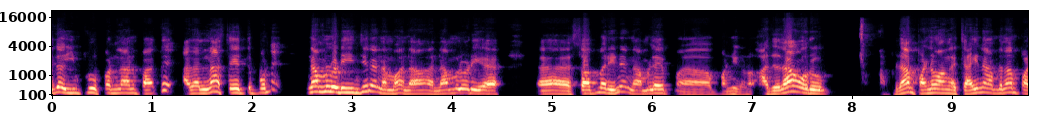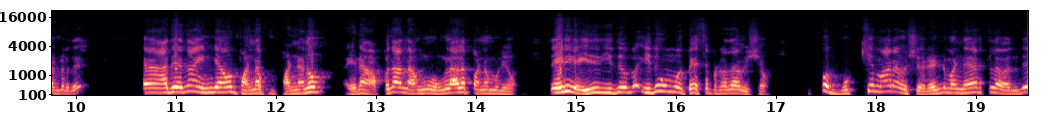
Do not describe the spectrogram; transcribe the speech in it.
ஏதோ இம்ப்ரூவ் பண்ணலாம்னு பார்த்து அதெல்லாம் சேர்த்து போட்டு நம்மளுடைய இன்ஜினை நம்ம நம்மளுடைய சப்மரீனை நம்மளே பண்ணிக்கணும். அதுதான் ஒரு அப்படிதான் பண்ணுவாங்க. சைனா அப்படிதான் பண்றது. அதே தான் இந்தியாவும் பண்ண பண்ணணும். ஏன்னா அப்பதான் அவங்க உங்களால பண்ண முடியும். சரி இது இது இதுவும் பேசப்பட்டதா விஷயம். ரொம்ப முக்கியமான விஷயம். ரெண்டு மணி நேரத்துல வந்து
